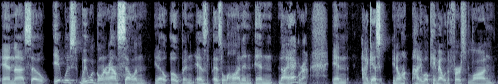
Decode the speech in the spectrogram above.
And, uh, so it was, we were going around selling, you know, open as, as Lon and, and Niagara. And I guess, you know, Honeywell came out with the first Lon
